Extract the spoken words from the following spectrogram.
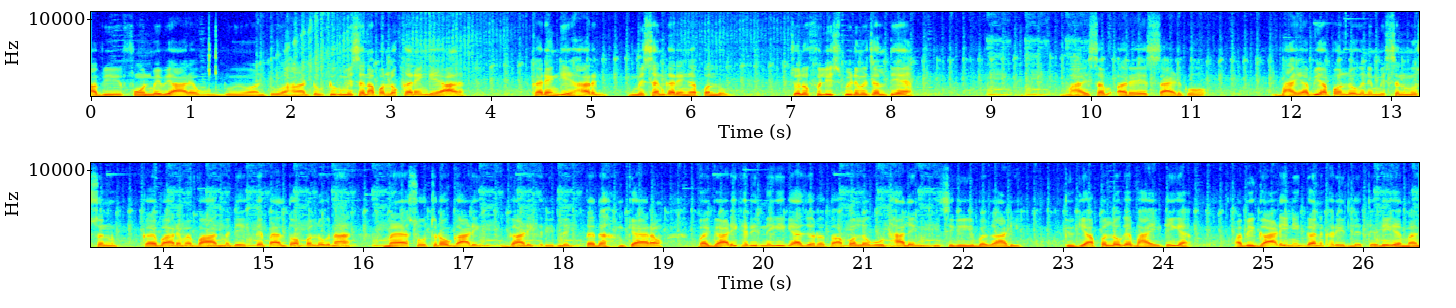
अभी फ़ोन में भी आ रहे डू वन टू हाँ टुक टुक मिशन अपन लोग करेंगे यार। करेंगे, हर मिशन करेंगे अपन लोग। चलो फुल स्पीड में चलते हैं। भाई साहब, अरे साइड को भाई, अभी अपन लोगों ने मिशन मिशन के बारे में बाद में देखते हैं। पहले तो अपन लोग ना, मैं सोच रहा हूँ गाड़ी गाड़ी खरीद ले कह रहा हूँ। भाई, गाड़ी खरीदने की क्या ज़रूरत है? अपन लोग उठा लेंगे किसी की गाड़ी, क्योंकि अपन लोग है भाई, ठीक है? अभी गाड़ी नहीं, गन खरीद लेते ठीक है? मैं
